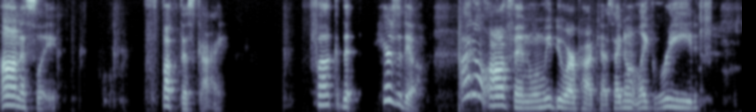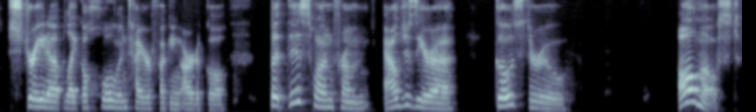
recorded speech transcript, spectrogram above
honestly, fuck this guy. Fuck that. Here's the deal. I don't often, when we do our podcast, I don't like read straight up like a whole entire fucking article. But this one from Al Jazeera goes through almost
